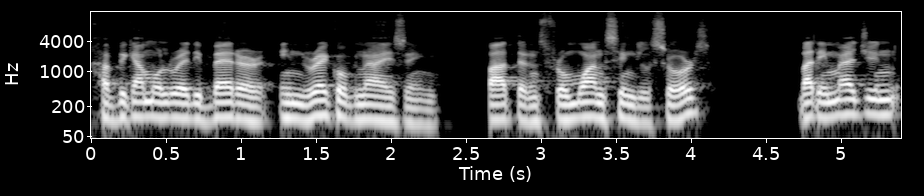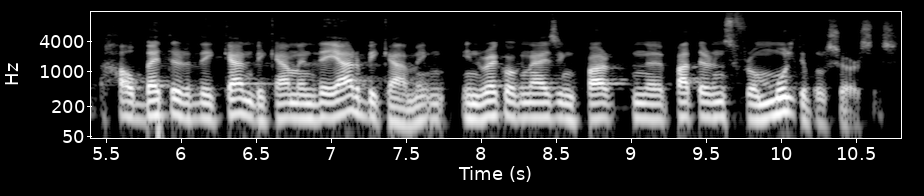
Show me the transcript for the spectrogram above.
have become already better in recognizing patterns from one single source. but imagine how better they can become, and they are becoming, in recognizing patterns from multiple sources.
